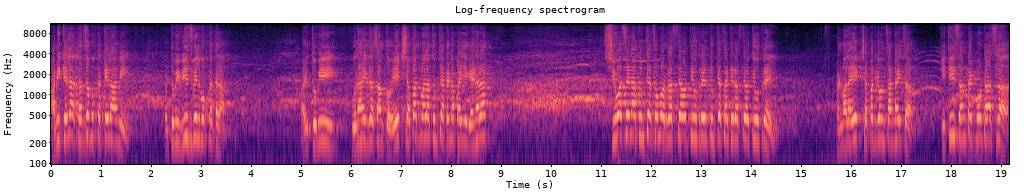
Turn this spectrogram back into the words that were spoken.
आम्ही केलं कर्जमुक्त केलं आम्ही. पण तुम्ही वीज बिल मुक्त करा. आणि तुम्ही पुन्हा एकदा सांगतो एक शपथ मला तुमच्याकडनं पाहिजे घेणार शिवसेना तुमच्यासमोर रस्त्यावरती उतरेल तुमच्यासाठी रस्त्यावरती उतरेल. पण मला एक शपथ घेऊन सांगायचं किती संकट मोठं असलं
